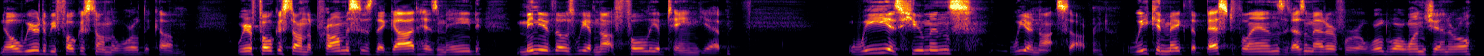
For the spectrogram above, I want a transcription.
No, we are to be focused on the world to come. We are focused on the promises that God has made, many of those we have not fully obtained yet. We as humans, we are not sovereign. We can make the best plans. It doesn't matter if we're a World War I general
